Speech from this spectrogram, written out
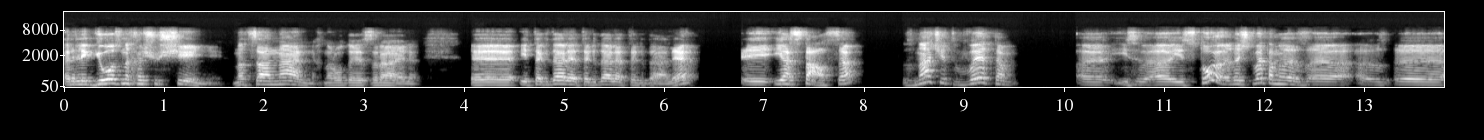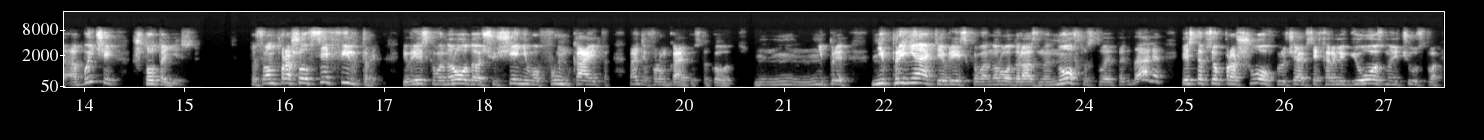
религиозных ощущений, национальных народа Израиля э, и так далее, так далее, так далее, и, и остался, значит, в этом э, истории, значит, в этом э, обычае что-то есть. То есть он прошел все фильтры еврейского народа, ощущение его фрумкайта. Знаете, фрумкайт, то есть такое вот непри, непринятие еврейского народа, разные новшества и так далее. Если это все прошло, включая всех религиозные чувства,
